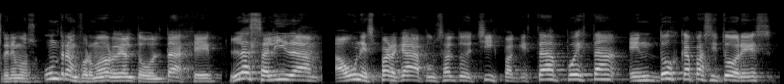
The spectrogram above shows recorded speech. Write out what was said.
Tenemos un transformador de alto voltaje, la salida a un spark gap, un salto de chispa que está puesta en dos capacitores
